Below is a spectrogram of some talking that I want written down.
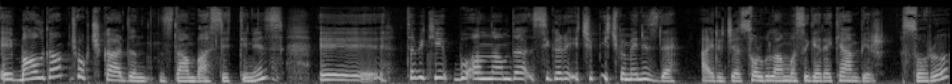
E, balgam çok çıkardığınızdan bahsettiniz. E, tabii ki bu anlamda sigara içip içmemeniz de ayrıca sorgulanması gereken bir soru.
